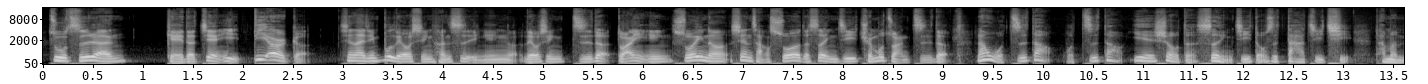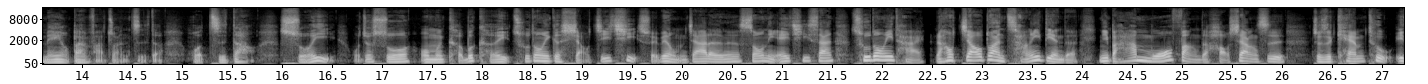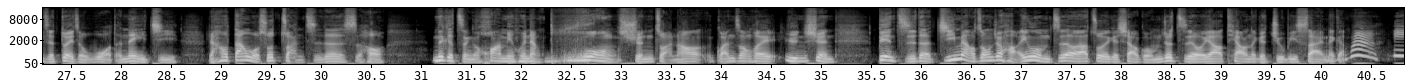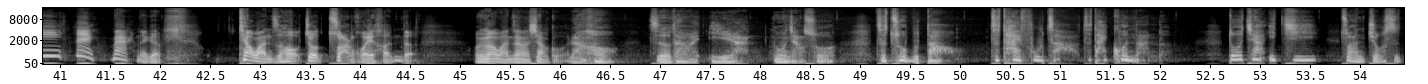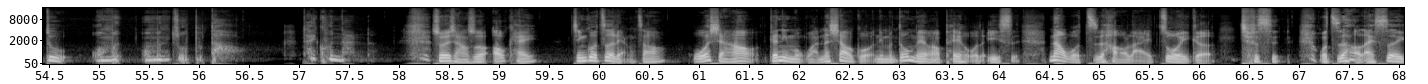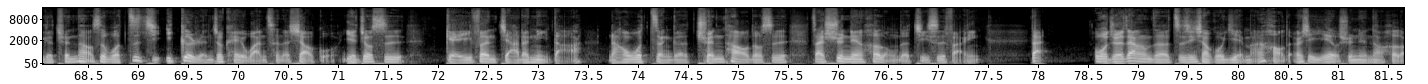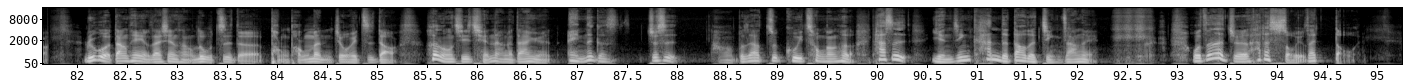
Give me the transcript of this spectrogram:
主持人。给的建议，第二个现在已经不流行横式影音了，流行直的短影音。所以呢，现场所有的摄影机全部转直的。然后我知道，我知道叶秀的摄影机都是大机器，他们没有办法转直的。我知道，所以我就说，我们可不可以出动一个小机器，随便我们家的那个 Sony A 七三出动一台，然后焦段长一点的，你把它模仿的好像是就是 Cam Two 一直对着我的那一机，然后当我说转直的时候。那个整个画面会那样嗡旋转，然后观众会晕眩，变直的几秒钟就好，因为我们只有要做一个效果，我们就只有要跳那个 Juby Side 那个嘛咪哎嘛那个跳完之后就转回横的，我们要玩这样的效果，然后只有他会依然跟我讲说，这做不到，这太复杂，这太困难了，多加一击转九十度，我们我们做不到，太困难了，所以想说 OK，经过这两招。我想要跟你们玩的效果，你们都没有要配合我的意思，那我只好来做一个，就是我只好来设一个圈套，是我自己一个人就可以完成的效果，也就是给一份假的你答，然后我整个圈套都是在训练贺龙的即时反应。但我觉得这样的执行效果也蛮好的，而且也有训练到贺龙。如果当天有在现场录制的朋朋们就会知道，贺龙其实前两个单元，哎、那个就是。好，不是要就故意冲光贺龙，他是眼睛看得到的紧张诶，我真的觉得他的手有在抖。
